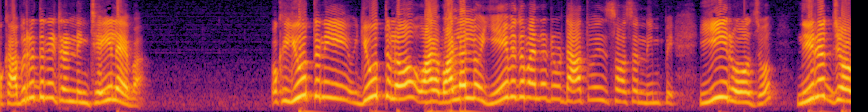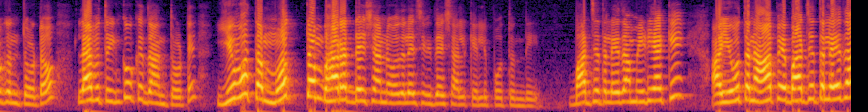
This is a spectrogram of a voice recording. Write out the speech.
ఒక అభివృద్ధిని ట్రెండింగ్ చేయలేవా? ఒక యూత్ని యూత్లో వాళ్ళల్లో ఏ విధమైనటువంటి ఆత్మవిశ్వాసం నింపి ఈ రోజు నిరుద్యోగంతోటో లేకపోతే ఇంకొక దాంతో యువత మొత్తం భారతదేశాన్ని వదిలేసి విదేశాలకు వెళ్ళిపోతుంది. బాధ్యత లేదా మీడియాకి? ఆ యువతను ఆపే బాధ్యత లేదా?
